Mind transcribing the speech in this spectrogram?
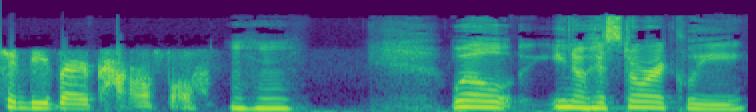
can be very powerful. Mm-hmm. Well, you know, historically,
